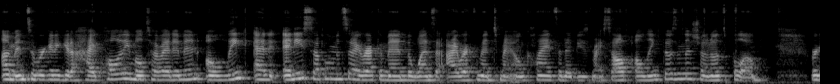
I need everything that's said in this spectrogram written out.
Um, and so we're to get a high quality multivitamin. I'll link and any supplements that I recommend, the ones that I recommend to my own clients that I've used myself, I'll link those in the show notes below. We're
